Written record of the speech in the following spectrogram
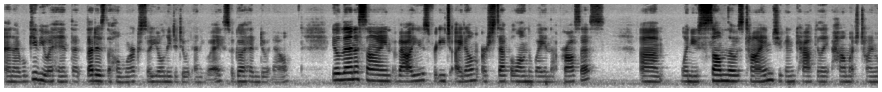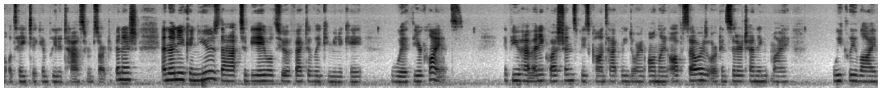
And I will give you a hint that that is the homework, so you'll need to do it anyway. So go ahead and do it now. You'll then assign values for each item or step along the way in that process. Um, when you sum those times, you can calculate how much time it will take to complete a task from start to finish, and then you can use that to be able to effectively communicate with your clients. If you have any questions, please contact me during online office hours or consider attending my weekly live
